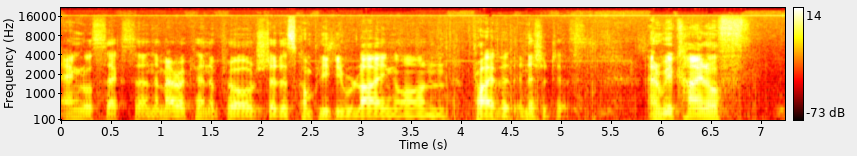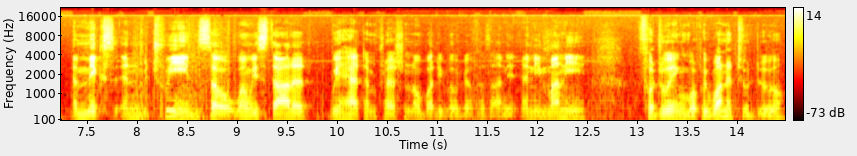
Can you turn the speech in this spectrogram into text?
Anglo-Saxon American approach that is completely relying on private initiatives. And we're kind of a mix in between. So when we started, we had the impression nobody will give us any, any money for doing what we wanted to do.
